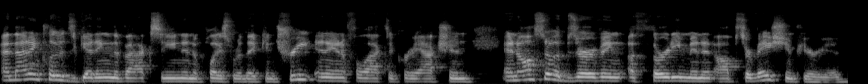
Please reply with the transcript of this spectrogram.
And that includes getting the vaccine in a place where they can treat an anaphylactic reaction and also observing a 30 minute observation period.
